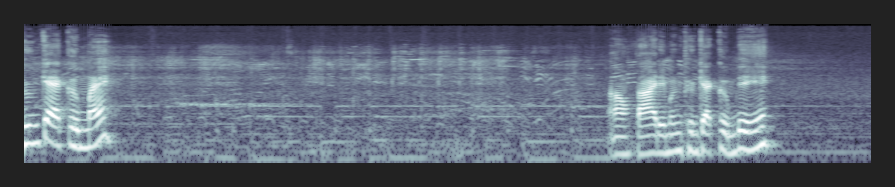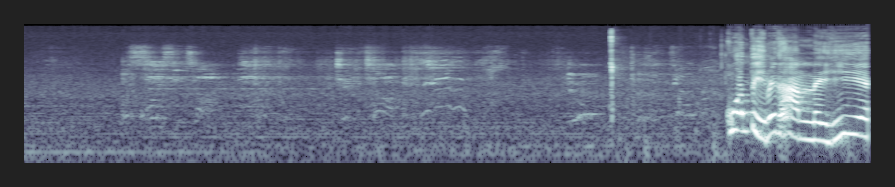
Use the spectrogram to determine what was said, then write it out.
ถึงแก่กึ่มไหมเอาตายดิมึงถึงแก่กึ่มดิ ตีไม่ทันในเฮีย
